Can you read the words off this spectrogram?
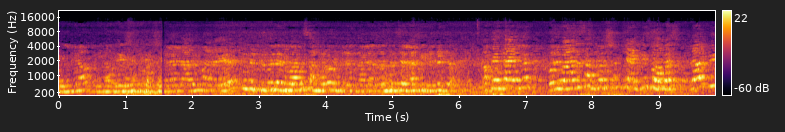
എല്ലാ ഒരുപാട് എന്നാലും എല്ലാം എന്തായാലും ഒരുപാട് സന്തോഷം. സോ ലവ്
